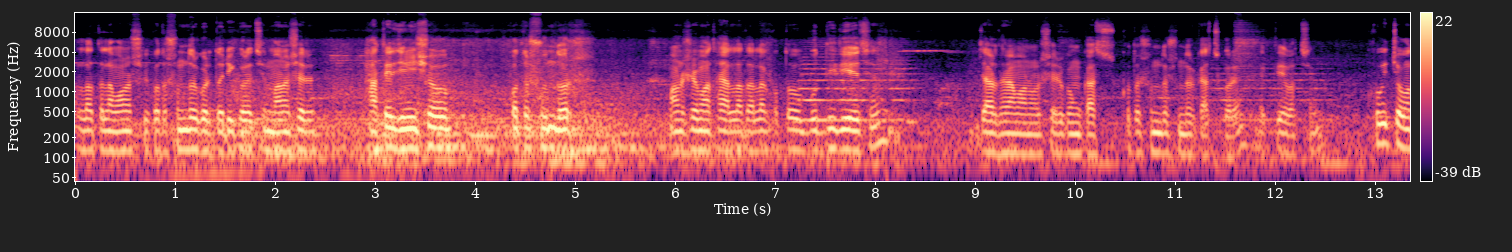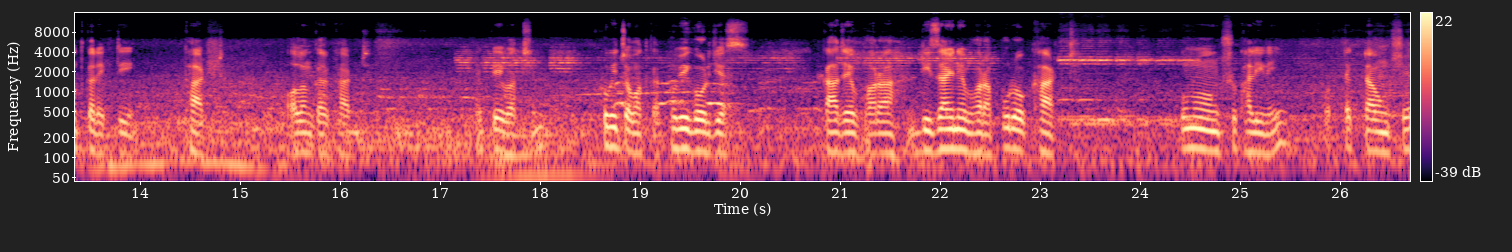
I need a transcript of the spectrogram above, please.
আল্লাহ তালা মানুষকে কত সুন্দর করে তৈরি করেছেন। মানুষের হাতের জিনিসও কত সুন্দর মানুষের মাথায় আল্লাহ তালা কত বুদ্ধি দিয়েছেন, যার দ্বারা মানুষ এরকম কাজ, কত সুন্দর সুন্দর কাজ করে দেখতে পাচ্ছেন। খুবই চমৎকার একটি খাট, অলংকার খাট, দেখতেই পাচ্ছেন। খুবই চমৎকার, খুবই গর্জিয়াস কাজে ভরা, ডিজাইনে ভরা পুরো খাট, কোনো অংশ খালি নেই, প্রত্যেকটা অংশে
